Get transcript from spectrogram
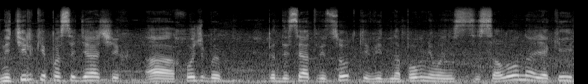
не тільки посидячих, а хоч би 50% від наповнюваності салона, який,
